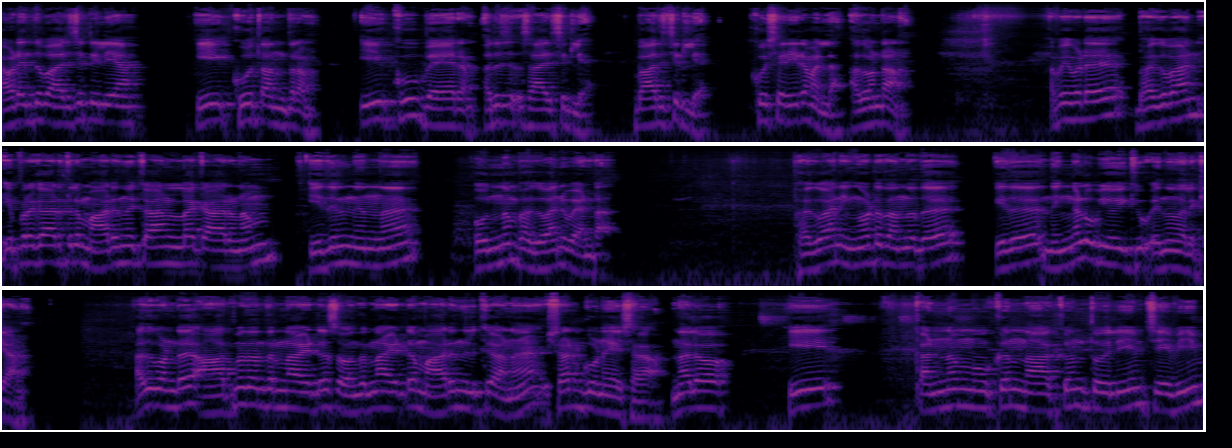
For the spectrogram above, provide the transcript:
അവിടെ എന്ത് ബാധിച്ചിട്ടില്ല? ഈ കുതന്ത്രം ഈ കുബേരം അത് സാധിച്ചിട്ടില്ല. ബാധിച്ചിട്ടില്ല. കു ശരീരമല്ല അതുകൊണ്ടാണ്. അപ്പോൾ ഇവിടെ ഭഗവാൻ ഇപ്രകാരത്തിൽ മാറി നിൽക്കാനുള്ള കാരണം ഇതിൽ നിന്ന് ഒന്നും ഭഗവാൻ വേണ്ട. ഭഗവാൻ ഇങ്ങോട്ട് തന്നത് ഇത് നിങ്ങൾ ഉപയോഗിക്കൂ എന്ന നിലയ്ക്കാണ്. അതുകൊണ്ട് ആത്മതന്ത്രനായിട്ട് സ്വതന്ത്രനായിട്ട് മാറി നിൽക്കുകയാണ് ഷഡ് ഗുണേശ. എന്നാലോ ഈ കണ്ണും മൂക്കും നാക്കും തൊലിയും ചെവിയും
